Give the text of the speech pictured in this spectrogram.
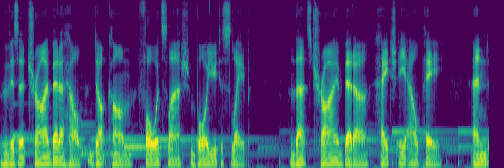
Visit trybetterhelp.com forward slash bore you to sleep. That's try better H E L P and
